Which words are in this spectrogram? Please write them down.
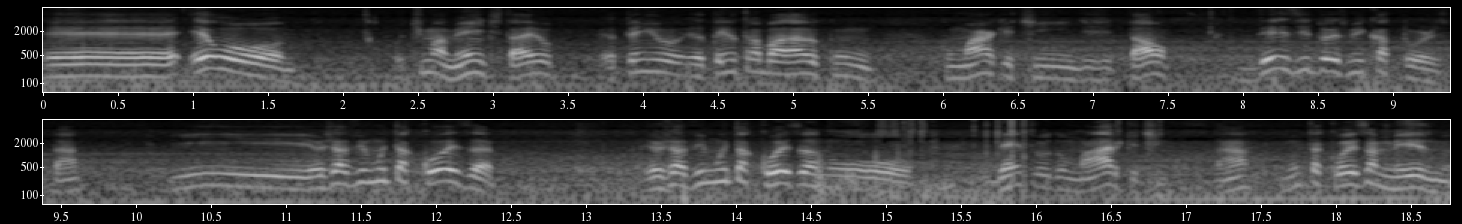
É, eu, ultimamente, tá? Eu eu tenho, eu tenho trabalhado com, com marketing digital desde 2014, tá? E eu já vi muita coisa, eu já vi muita coisa no dentro do marketing, tá? Muita coisa mesmo.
